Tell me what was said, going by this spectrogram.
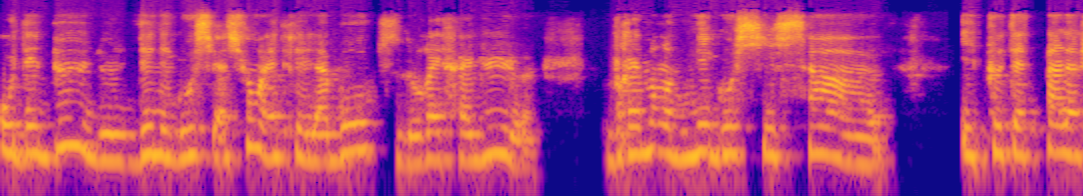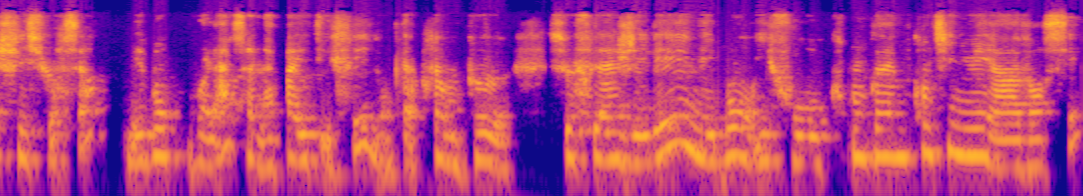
au début de, des négociations avec les labos qu'il aurait fallu vraiment négocier ça et peut-être pas lâcher sur ça. Mais bon, voilà, ça n'a pas été fait. Donc après, on peut se flageller, mais bon, il faut quand même continuer à avancer.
